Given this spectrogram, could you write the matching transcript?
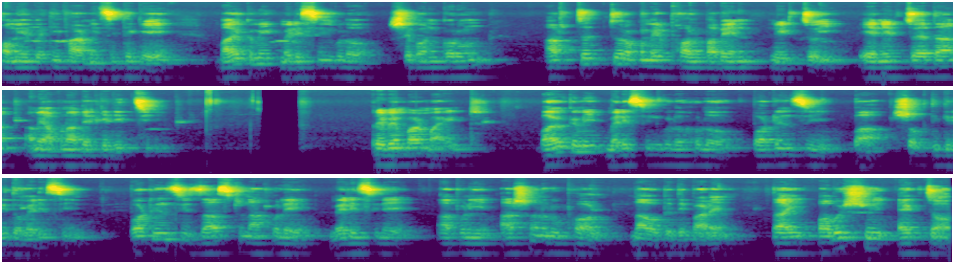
হোমিওপ্যাথি ফার্মেসি থেকে বায়োকেমিক মেডিসিনগুলো সেবন করুন। আশ্চর্য রকমের ফল পাবেন নিশ্চয়ই। এ নিশ্চয়তা আমি আপনাদেরকে দিচ্ছি। রিমেম্বার মাইন্ড বায়োকেমিক মেডিসিনগুলো হলো পটেন্সি বা শক্তিকৃত মেডিসিন পটেন্সি জাস্ট না হলে মেডিসিনে আপনি আশানুরূপ ফল নাও পেতে পারেন। তাই অবশ্যই একজন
